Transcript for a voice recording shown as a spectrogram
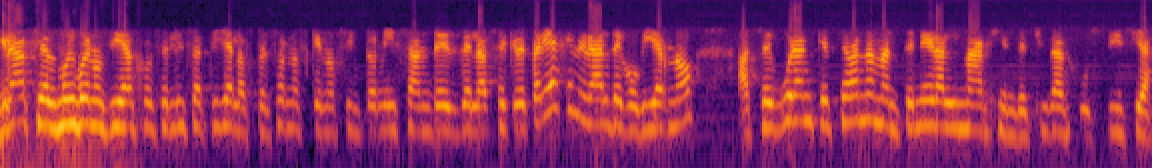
Gracias, muy buenos días, José Luis Atilla, las personas que nos sintonizan desde la Secretaría General de Gobierno aseguran que se van a mantener al margen de Ciudad Justicia.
